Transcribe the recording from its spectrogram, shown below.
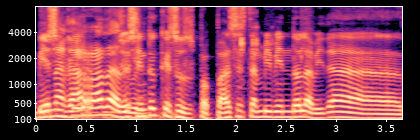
bien yo siento- agarradas, Yo siento que sus papás están viviendo la vida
